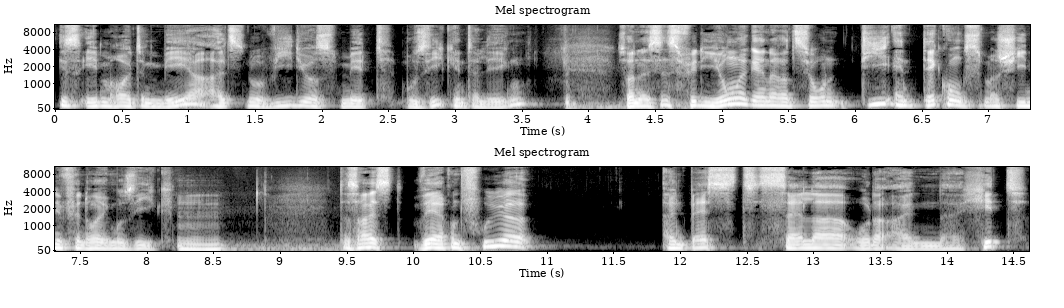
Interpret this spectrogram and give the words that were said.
ist eben heute mehr als nur Videos mit Musik hinterlegen, sondern es ist für die junge Generation die Entdeckungsmaschine für neue Musik. Mhm. Das heißt, während früher ein Bestseller oder ein Hit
